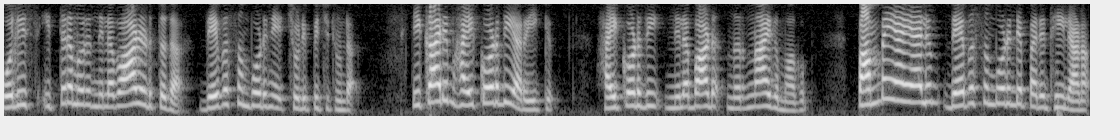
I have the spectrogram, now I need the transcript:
പോലീസ് ഇത്തരമൊരു നിലപാടെടുത്തത് ദേവസ്വം ബോർഡിനെ ചൊടിപ്പിച്ചിട്ടുണ്ട്. ഇക്കാര്യം ഹൈക്കോടതിയെ അറിയിക്കും. ഹൈക്കോടതി നിലപാട് നിർണായകമാകും. പമ്പയായാലും ദേവസ്വം ബോർഡിന്റെ പരിധിയിലാണ്.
